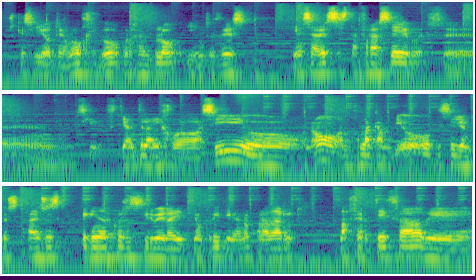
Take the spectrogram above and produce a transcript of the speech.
pues qué sé yo, teológico, por ejemplo, y entonces quieren saber si esta frase, pues, eh, si efectivamente la dijo así o no, a lo mejor la cambió, o qué sé yo. Entonces, para esas pequeñas cosas sirve la edición crítica, ¿no? Para dar la certeza de,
